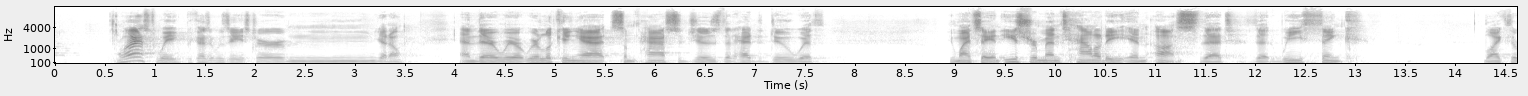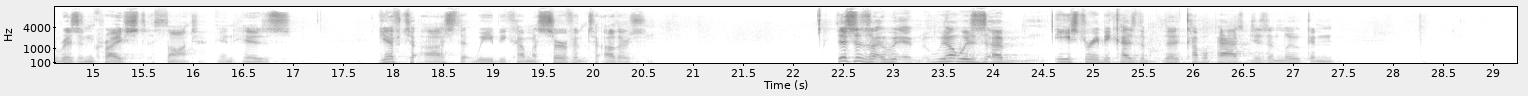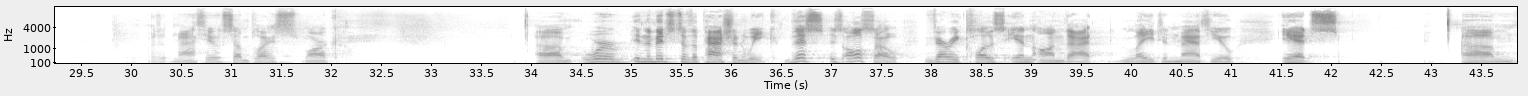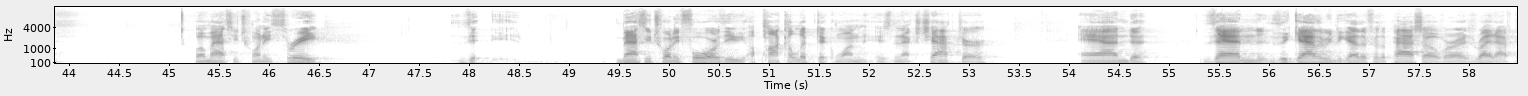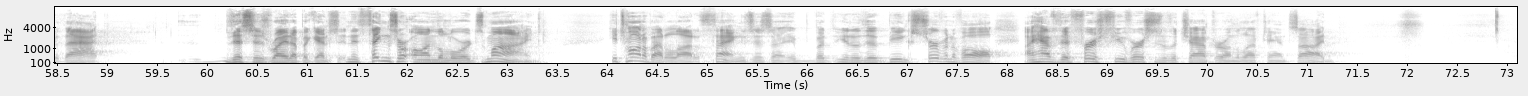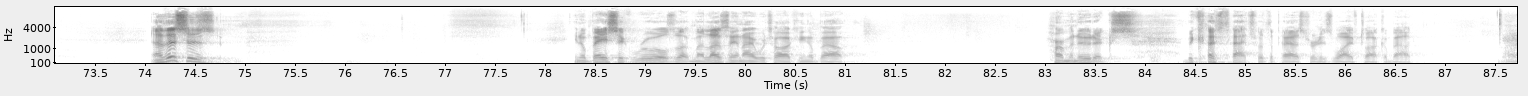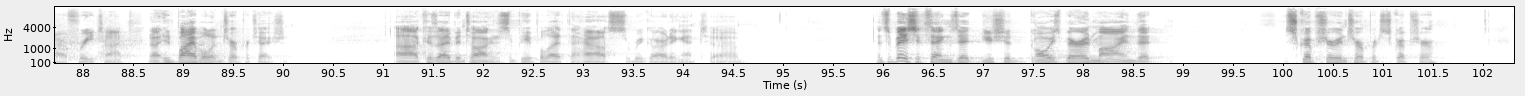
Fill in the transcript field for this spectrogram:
last week, because it was Easter, mm, you know, and there we're, we're looking at some passages that had to do with, you might say, an Easter mentality in us that, that we think like the risen Christ thought in his gift to us, that we become a servant to others. This is, a, we know it was a Eastery because the, the couple passages in Luke and was it Matthew, someplace, Mark? Um, we're in the midst of the Passion Week. This is also very close in on that, late in Matthew. It's, um, well, Matthew 23. The, Matthew 24, the apocalyptic one, is the next chapter. And then the gathering together for the Passover is right after that. This is right up against it. And things are on the Lord's mind. He taught about a lot of things, but you know, the being servant of all. I have the first few verses of the chapter on the left hand side. Now, this is, you know, basic rules. My Leslie and I were talking about hermeneutics because that's what the pastor and his wife talk about in our free time. Now, in Bible interpretation, because uh, I've been talking to some people at the house regarding it. Uh, and some basic things that you should always bear in mind that Scripture interprets Scripture,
